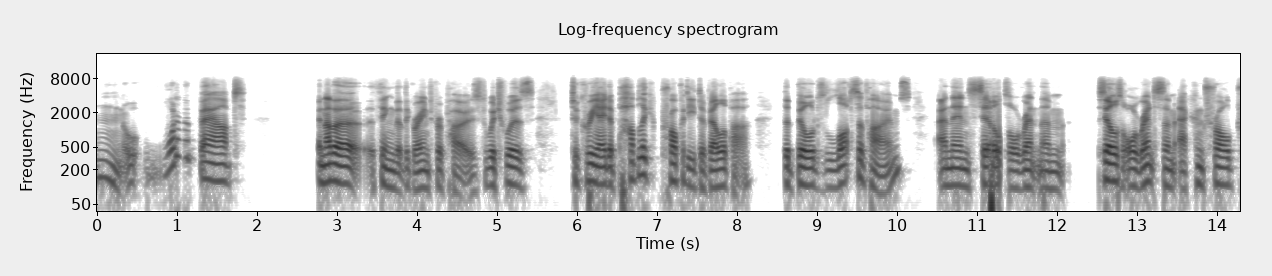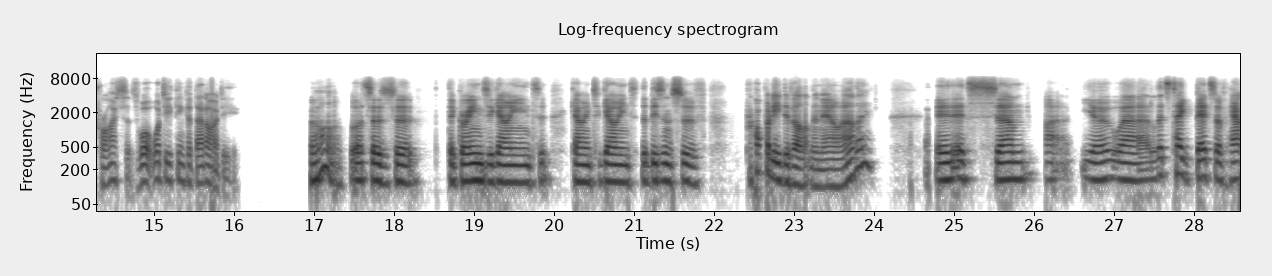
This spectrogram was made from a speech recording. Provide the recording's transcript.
Hmm. What about another thing that the Greens proposed, which was to create a public property developer that builds lots of homes and then sells or rent them sells or rents them at controlled prices. What what do you think of that idea? Oh, well, so uh, the Greens are going into going to go into the business of property development now, are they? it, it's um, uh, you know, uh, let's take bets of how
